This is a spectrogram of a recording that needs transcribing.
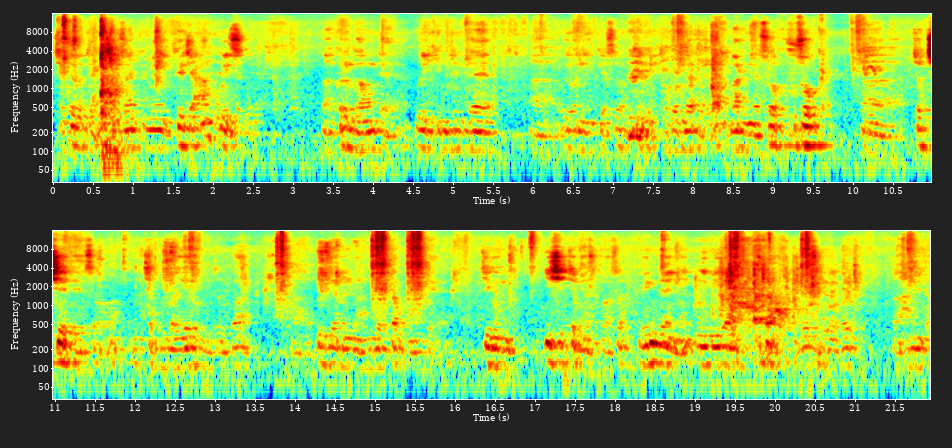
제대로 된 진상 규명이 되지 않고 있습니다. 어, 그런 가운데 우리 김진태 어, 의원님께서 이 토론회를 마련해서 후속 어, 조치에 대해서 전문가 여러분들과 어, 의견을 나누겠다고 하는데 지금 이 시점에서 봐서 굉장히 의미가 크다고 생각을 어, 합니다.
